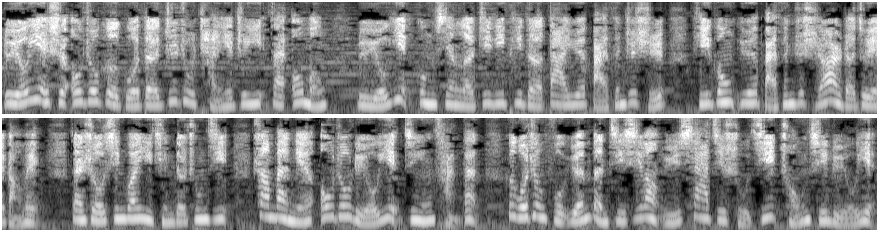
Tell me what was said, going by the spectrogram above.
旅游业是欧洲各国的支柱产业之一，在欧盟。旅游业贡献了 GDP 的大约百分之十，提供约百分之十二的就业岗位。但受新冠疫情的冲击，上半年欧洲旅游业经营惨淡。各国政府原本寄希望于夏季暑期重启旅游业，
